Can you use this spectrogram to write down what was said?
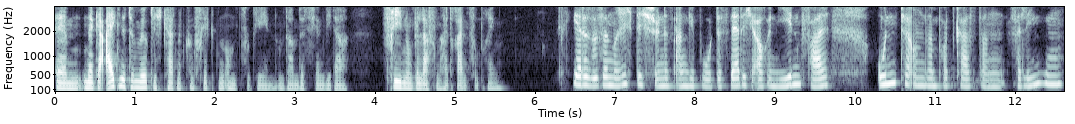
ähm, 'ne geeignete Möglichkeit, mit Konflikten umzugehen, um da 'n bisschen wieder Frieden und Gelassenheit reinzubringen. Ja, das ist ein richtig schönes Angebot. Das werde ich auch in jedem Fall unter unserem Podcast dann verlinken.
